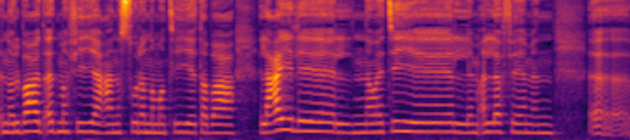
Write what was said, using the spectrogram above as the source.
إنه البعد قد ما في عن الصورة النمطية تبع العائلة النواتية اللي مؤلفة من آه،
